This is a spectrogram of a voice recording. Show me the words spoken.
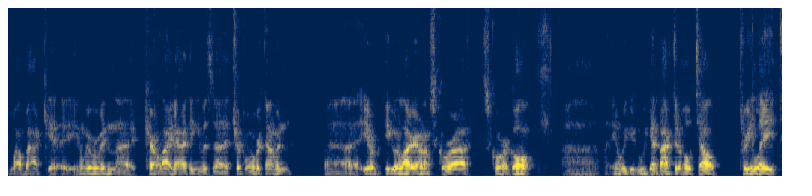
while back. You know, we were in uh, Carolina. I think it was uh, triple overtime, and uh, Igor, Igor Larionov score uh, score a goal. Uh, you know, we we got back to the hotel pretty late.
